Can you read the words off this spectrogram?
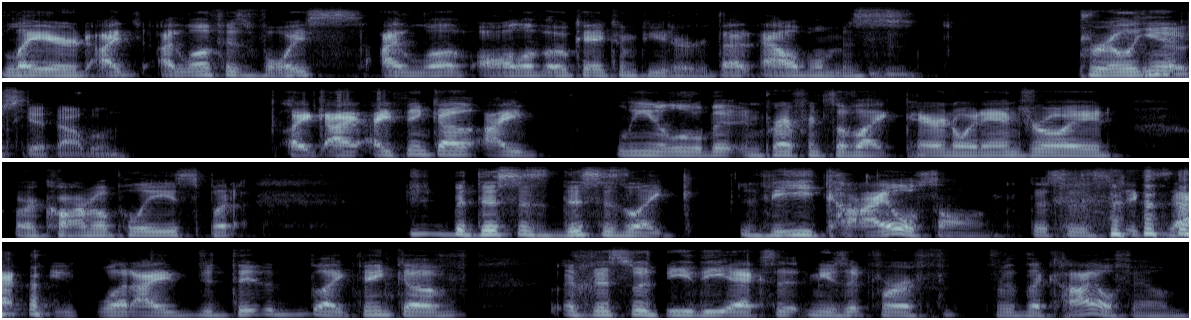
layered. I I love his voice. I love all of OK Computer. That album is mm-hmm. brilliant. no skip album. Like I I think I, I lean a little bit in preference of like Paranoid Android or Karma Police, but but this is this is like the Kyle song. This is exactly what I did like think of if this would be the exit music for for the Kyle film.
